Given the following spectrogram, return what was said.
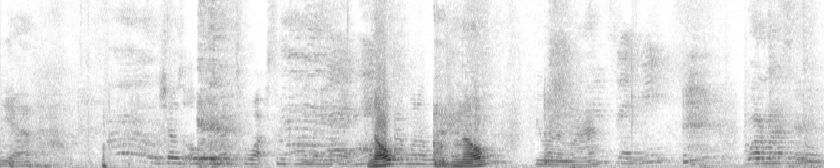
yeah. Wish I was old enough to watch some comedy thing. I Nope. want to laugh. Nope. You wanna laugh? What am I saying?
